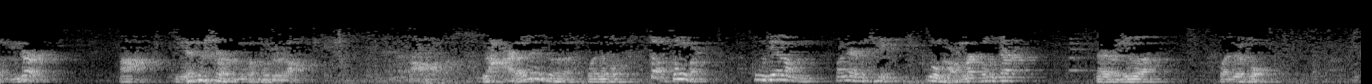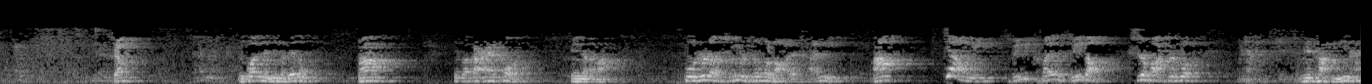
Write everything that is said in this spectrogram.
我们这儿了啊！别的事儿我们可不知道。哦，哪儿的那个棺材铺？正东边，东街往往那边去，入口那儿头尖，那有一个棺材铺。行，你棺材你可别动啊！你把盖儿还扣上，听见了吗？不知道什么时候老爷传你啊，叫你随传随到，实话实说。您放心，您看，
